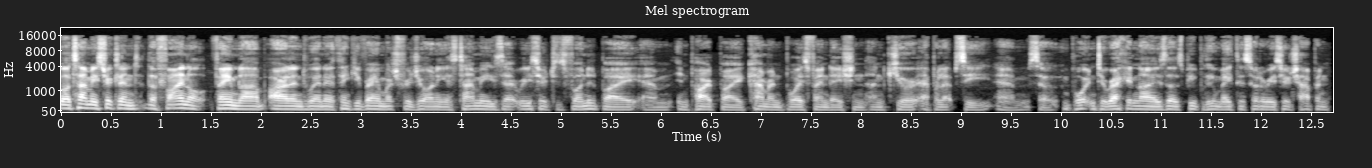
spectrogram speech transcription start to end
Well, Tammy Strickland, the final FameLab Ireland winner. Thank you very much for joining us. Tammy's uh, research is funded by, um, in part, by Cameron Boyce Foundation and Cure Epilepsy. Um, so important to recognise those people who make this sort of research happen.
